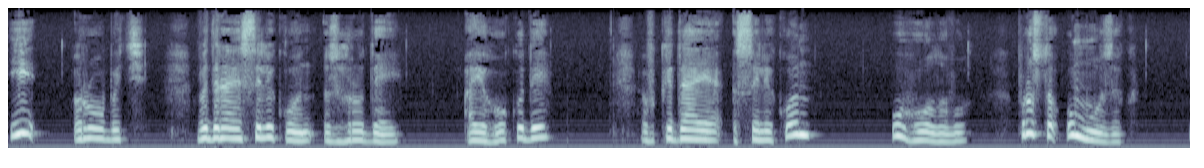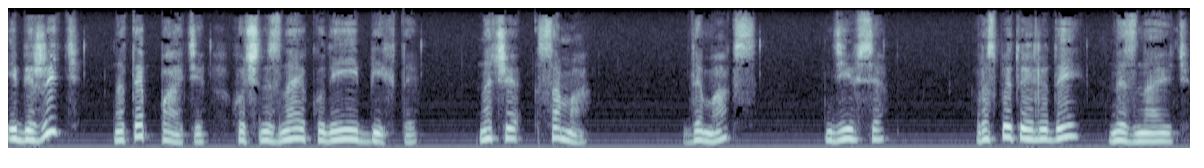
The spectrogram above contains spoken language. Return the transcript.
і робить, видирає силікон з грудей, а його куди? Вкидає силікон у голову, просто у мозок, і біжить на те паті, хоч не знає, куди їй бігти, наче сама. Де Макс дівся, розпитує людей, не знають.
